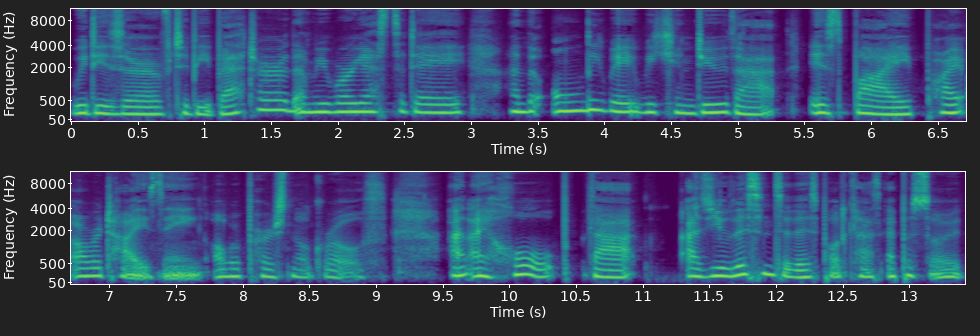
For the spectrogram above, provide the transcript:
We deserve to be better than we were yesterday. And the only way we can do that is by prioritizing our personal growth. And I hope that as you listen to this podcast episode,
